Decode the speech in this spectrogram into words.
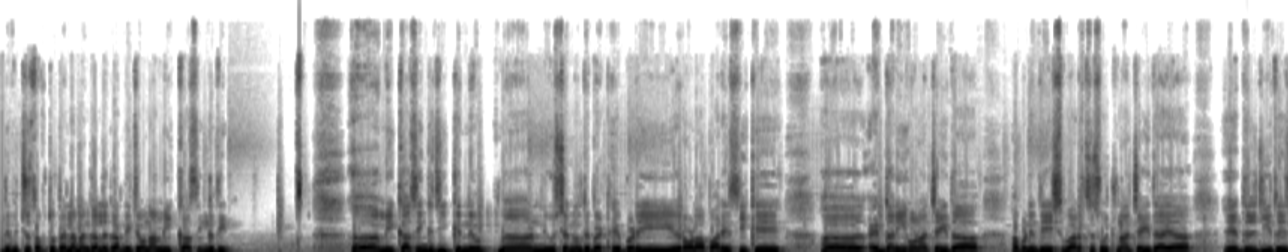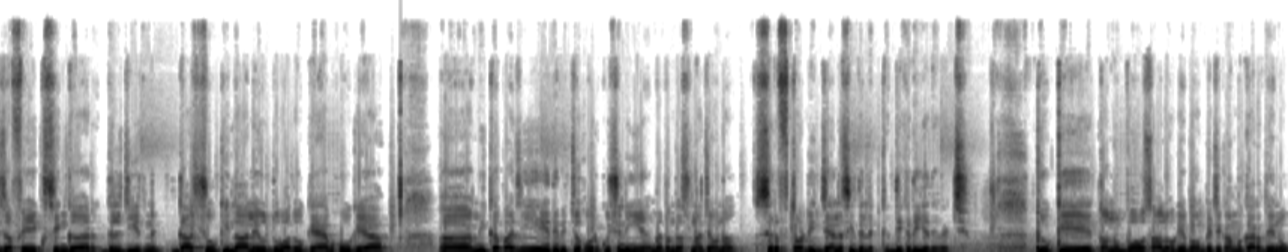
ਦੇ ਵਿੱਚੋਂ ਸਭ ਤੋਂ ਪਹਿਲਾਂ ਮੈਂ ਗੱਲ ਕਰਨੀ ਚਾਹੁੰਦਾ ਮੀਕਾ ਸਿੰਘ ਦੀ। ਮੀਕਾ ਸਿੰਘ ਜੀ ਕਿੰਨੇ ਨਿਊਜ਼ ਚੈਨਲ ਤੇ ਬੈਠੇ ਬੜੀ ਰੌਲਾ ਪਾ ਰਹੇ ਸੀ ਕਿ ਐਦਾਂ ਨਹੀਂ ਹੋਣਾ ਚਾਹੀਦਾ ਆਪਣੇ ਦੇਸ਼ ਬਾਰੇ ਸੋਚਣਾ ਚਾਹੀਦਾ ਆ। ਇਹ Diljit is a fake singer Diljit ਨੇ 10 ਸ਼ੋਅ ਕੀ ਲਾ ਲਏ ਤੋਂ ਬਾਅਦ ਉਹ ਗਾਇਬ ਹੋ ਗਿਆ। ਅ, ਮੀਕਾ ਭਾਜੀ ਇਹਦੇ ਵਿੱਚ ਹੋਰ ਕੁਝ ਨਹੀਂ ਹੈ ਮੈਂ ਤੁਹਾਨੂੰ ਦੱਸਣਾ ਚਾਹੁੰਦਾ ਸਿਰਫ ਤੁਹਾਡੀ ਜੈਲਸੀ ਦਿਖਦੀ ਹੈ ਇਹਦੇ ਵਿੱਚ। ਕਿਉਂਕਿ ਤੁਹਾਨੂੰ ਬਹੁਤ ਸਾਲ ਹੋ ਗਏ ਬੰਬੇ 'ਚ ਕੰਮ ਕਰਦੇ ਨੂੰ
